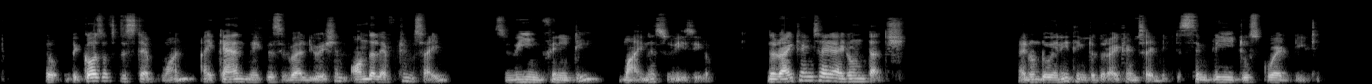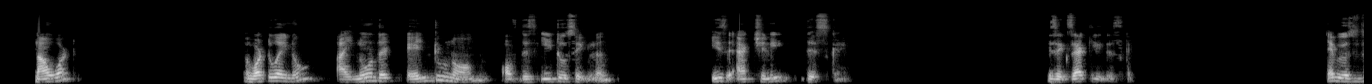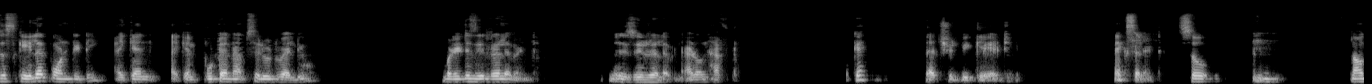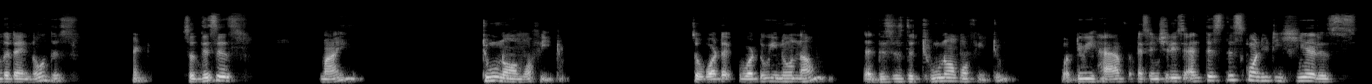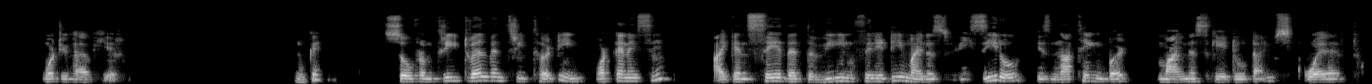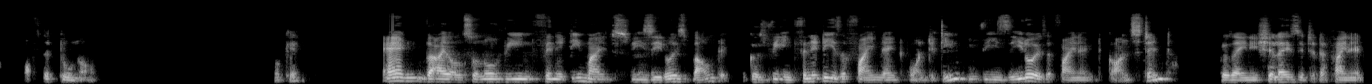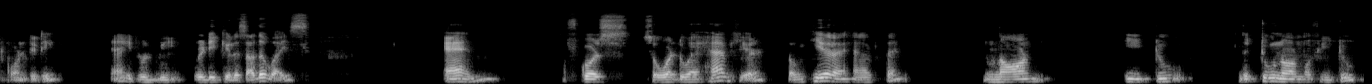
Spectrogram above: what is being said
So because of the step one i can make this evaluation on the left hand side. It's v infinity minus v0 the right hand side i don't touch. I don't do anything to the right hand side. It is simply e2 squared dt now what? What do I know? I know that L2 norm of this E2 signal is actually this guy. Is exactly this guy. Yeah, because it's a scalar quantity. I can I can put an absolute value, but it is irrelevant. It is irrelevant. I don't have to. Okay, that should be clear to you. Excellent. So now that I know this, right? So this is my 2 norm of E2. So what, what do we know now? That this is the 2 norm of E2. What do we have essentially? Is, and this, this quantity here is what you have here. Okay. So from 312 and 313, what can I say? I can say that the V infinity minus V0 is nothing but minus K2 times square of the 2 norm. Okay. And I also know V infinity minus V0 is bounded because V infinity is a finite quantity. V0 is a finite constant because I initialized it at a finite quantity and it would be ridiculous otherwise. And of course, so what do I have here? From here I have the norm E2, the 2 norm of E2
